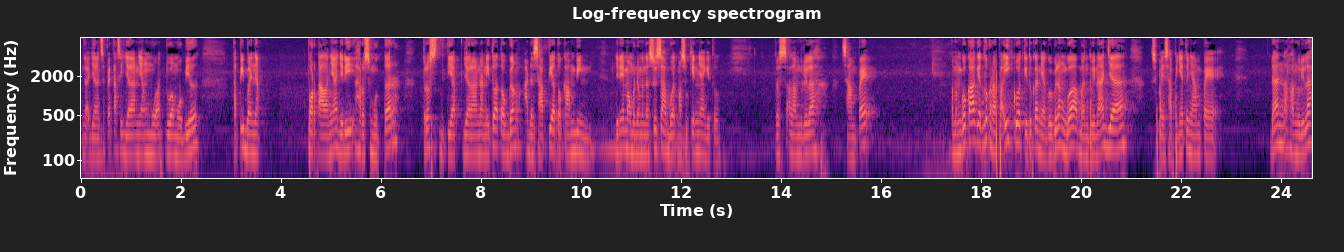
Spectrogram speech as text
nggak jalan sepetak sih jalan yang muat dua mobil. Tapi banyak portalnya jadi harus muter. Terus di tiap jalanan itu atau gang ada sapi atau kambing jadi emang bener-bener susah buat masukinnya gitu. Terus alhamdulillah sampai temen gue kaget lu kenapa ikut? Gitu kan ya. Gue bilang gue bantuin aja supaya sapinya tuh nyampe. Dan alhamdulillah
